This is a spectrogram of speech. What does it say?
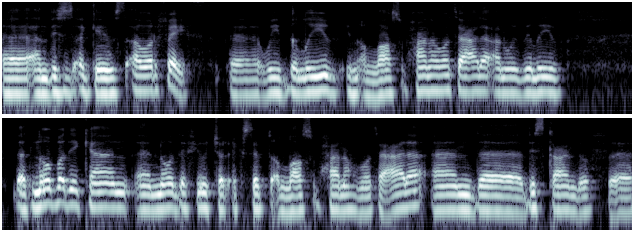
Uh, and this is against our faith. Uh, we believe in Allah subhanahu wa ta'ala and we believe that nobody can uh, know the future except Allah subhanahu wa ta'ala and uh, this kind of uh,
